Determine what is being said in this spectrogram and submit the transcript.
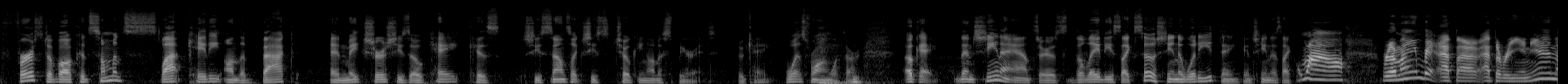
First of all, could someone slap Katie on the back and make sure she's okay? Because she sounds like she's choking on a spirit. Okay, what's wrong with her? Okay, then Scheana answers. The lady's like, "So, Scheana, what do you think?" And Scheana's like, Well, really, at the at the reunion,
